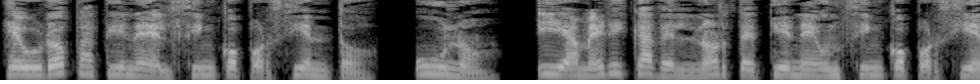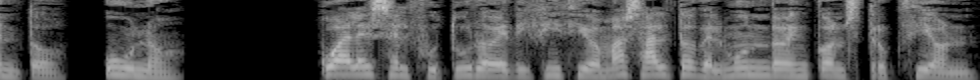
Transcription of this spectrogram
Europa tiene el 5%, 1, y América del Norte tiene un 5%, 1. ¿Cuál es el futuro edificio más alto del mundo en construcción?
